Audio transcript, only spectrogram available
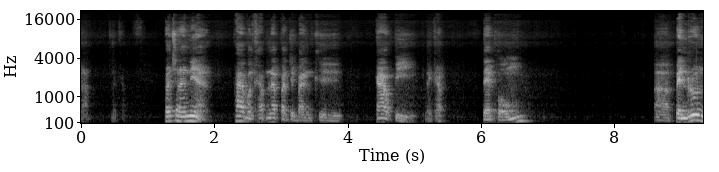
ครับนะครับ เพราะฉะนั้นเนี่ยภาคบังคับณปัจจุบันคือ9ปีนะครับ แต่ผมอ่าเป็นรุ่น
